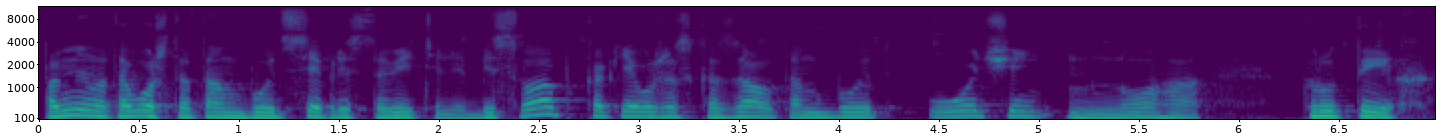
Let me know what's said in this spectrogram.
Помимо того, что там будут все представители Biswap, как я уже сказал, там будет очень много крутых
